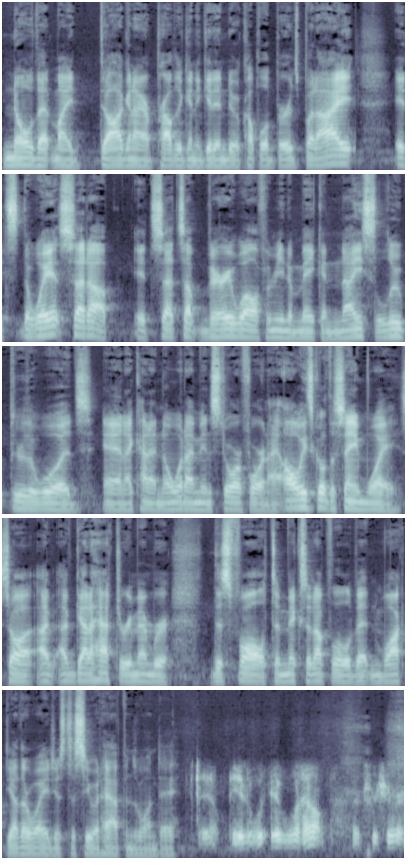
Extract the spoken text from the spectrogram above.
know that my dog and I are probably going to get into a couple of birds. But I, it's the way it's set up. It sets up very well for me to make a nice loop through the woods, and I kind of know what I'm in store for. And I always go the same way, so I've, I've got to have to remember this fall to mix it up a little bit and walk the other way just to see what happens one day. Yeah, it it will help. That's for sure.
